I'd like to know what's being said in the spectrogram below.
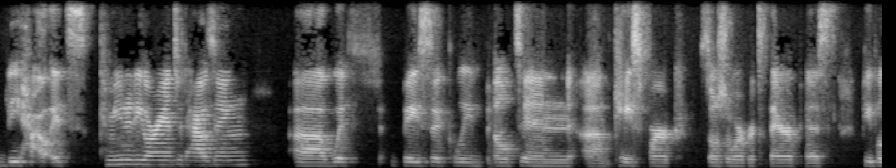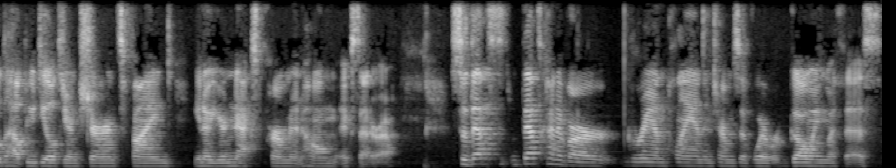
the how it's community oriented housing. uh, with basically built-in um, casework, social workers, therapists, people to help you deal with your insurance, find you know your next permanent home, etc. So that's that's kind of our grand plan in terms of where we're going with this.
